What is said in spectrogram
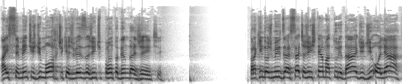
as sementes de morte que às vezes a gente planta dentro da gente. Para que em 2017 a gente tenha a maturidade de olhar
